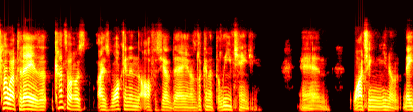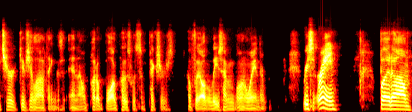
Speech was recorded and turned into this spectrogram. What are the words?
talk about today is a concept I was I was walking in the office the other day and I was looking at the leaf changing and watching, you know, nature gives you a lot of things. And I'll put a blog post with some pictures. Hopefully all the leaves haven't blown away in the recent rain. But um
